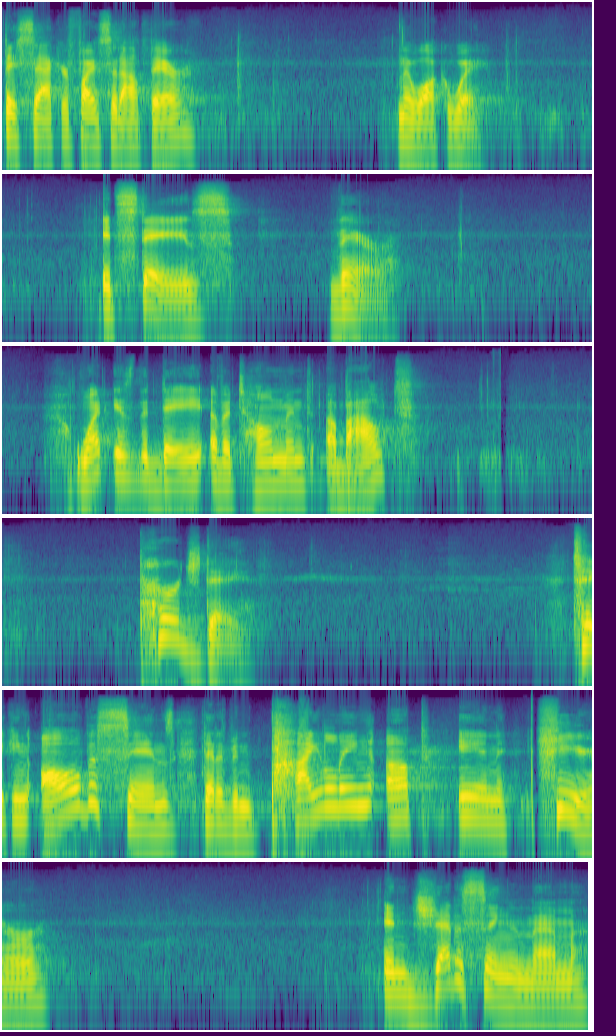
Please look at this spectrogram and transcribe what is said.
they sacrifice it out there, and they walk away. It stays there. What is the Day of Atonement about? Purge Day. Taking all the sins that have been piling up in here and jettisoning them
